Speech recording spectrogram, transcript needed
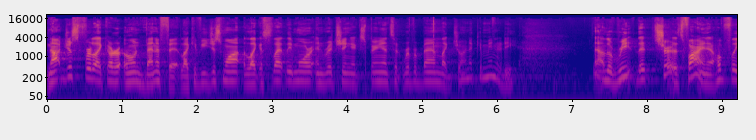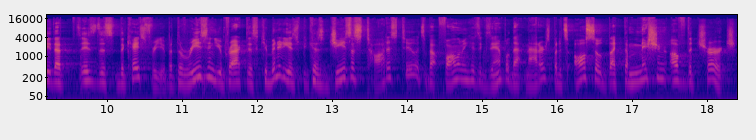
not just for like our own benefit. Like if you just want like a slightly more enriching experience at Riverbend, like join a community. Now, the re- that, sure, that's fine. And hopefully, that is this, the case for you. But the reason you practice community is because Jesus taught us to. It's about following his example. That matters. But it's also like the mission of the church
